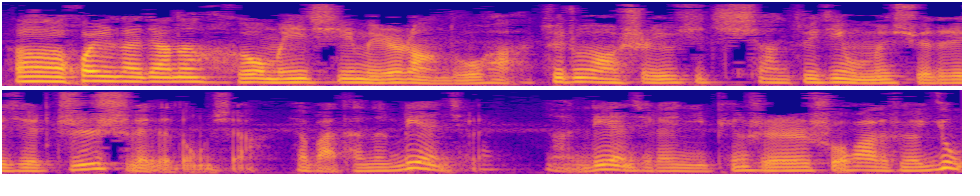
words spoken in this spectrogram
啊。欢迎大家呢和我们一起每日朗读哈，最重要是，尤其像最近我们学的这些知识类的东西啊，要把它能练起来。啊，练起来，你平时说话的时候要用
